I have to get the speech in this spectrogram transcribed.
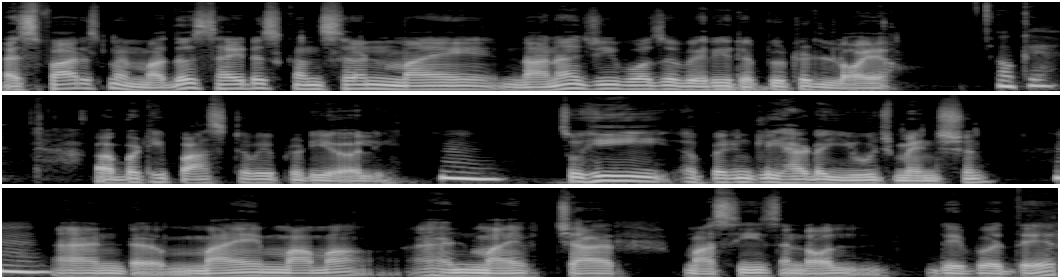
As far as my mother's side is concerned, my Nana ji was a very reputed lawyer, Okay. uh, but he passed away pretty early. Hmm. So he apparently had a huge mansion Hmm. and uh, my mama and my char masis and all they were there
